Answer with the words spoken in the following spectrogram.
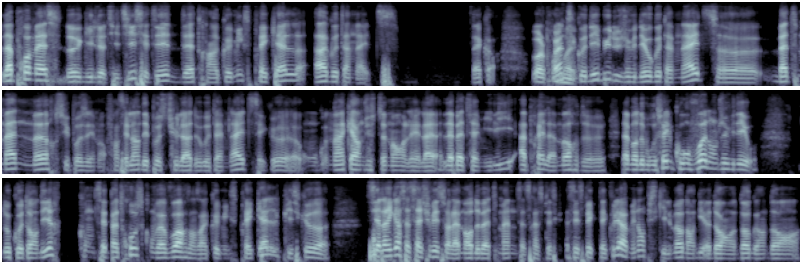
la promesse de Guild of City, c'était d'être un comics préquel à Gotham Knights. D'accord. Bon, le problème, Ouais. c'est qu'au début du jeu vidéo Gotham Knights, euh, Batman meurt supposément. Enfin, c'est l'un des postulats de Gotham Knights, c'est que euh, on, incarne justement les- la, la Bat Family après la mort de la mort de Bruce Wayne qu'on voit dans le jeu vidéo. Donc autant dire qu'on ne sait pas trop ce qu'on va voir dans un comics préquel, puisque si à la rigueur ça s'achevait sur la mort de Batman, ça serait assez spectaculaire, mais non, puisqu'il meurt dans, dans, dans, dans,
